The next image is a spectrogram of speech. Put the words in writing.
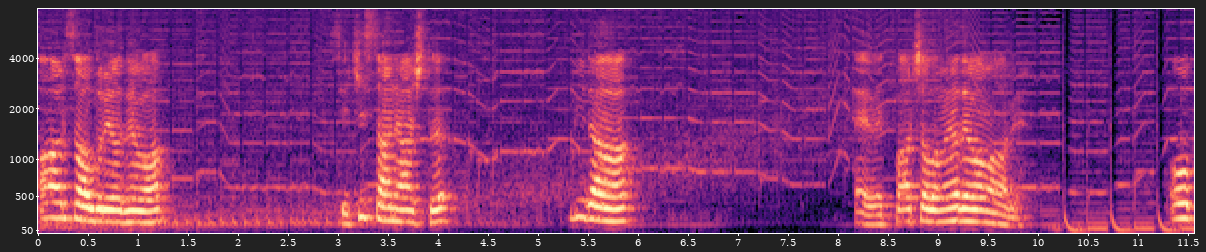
Ağır saldırıya devam. 8 tane açtı. Bir daha. Evet parçalamaya devam abi. Hop.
